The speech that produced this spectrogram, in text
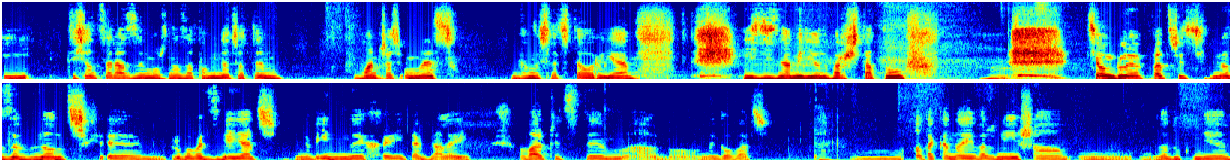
I tysiące razy można zapominać o tym, włączać umysł, wymyślać teorie, jeździć na milion warsztatów, Mhm. ciągle patrzeć na zewnątrz, próbować zmieniać w innych i tak dalej, walczyć z tym albo negować. Tak. Mm, A taka najważniejsza, mm, według mnie,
